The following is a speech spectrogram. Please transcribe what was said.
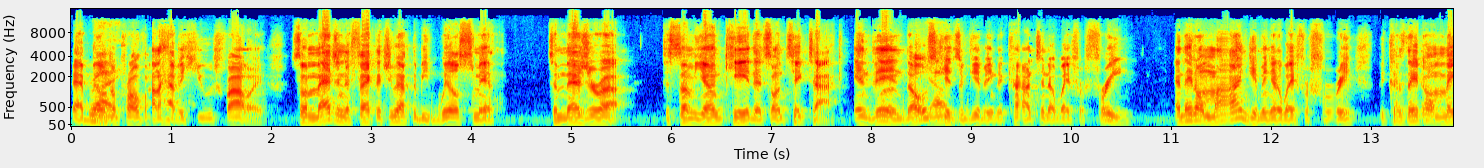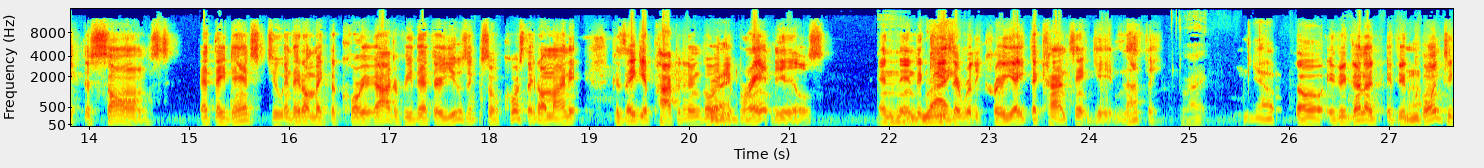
that build a profile and have a huge following. So imagine the fact that you have to be Will Smith to measure up to some young kid that's on TikTok. And then those Yep. kids are giving the content away for free. And they don't mind giving it away for free because they don't make the songs that they dance to and they don't make the choreography that they're using. So of course they don't mind it because they get popular and go and get brand deals. And then the Right. kids that really create the content get nothing. right yep. So if you're gonna if you're Mm. going to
